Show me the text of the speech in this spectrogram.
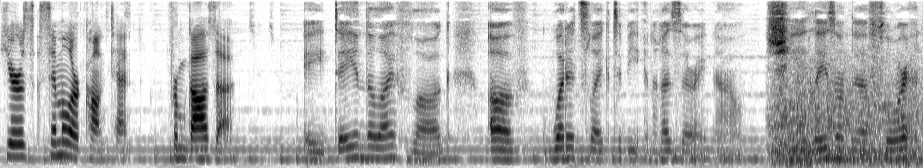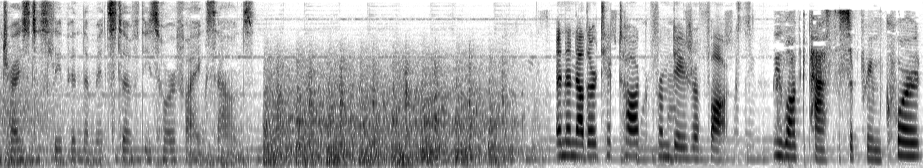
Here's similar content from Gaza. A day in the life vlog of what it's like to be in Gaza right now. She lays on the floor and tries to sleep in the midst of these horrifying sounds. And another TikTok from Deja Foxx. We walked past the Supreme Court,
